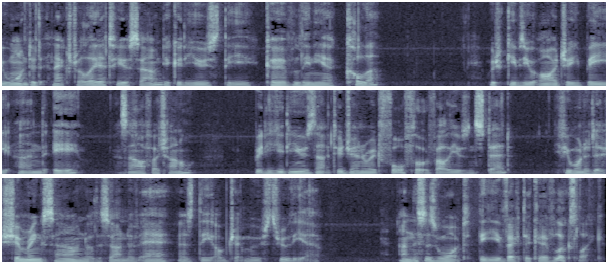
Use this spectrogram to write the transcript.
you wanted an extra layer to your sound, you could use the curve linear color which gives you RGB and A as alpha channel, but you could use that to generate four float values instead, if you wanted a shimmering sound or the sound of air as the object moves through the air. And this is what the vector curve looks like.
